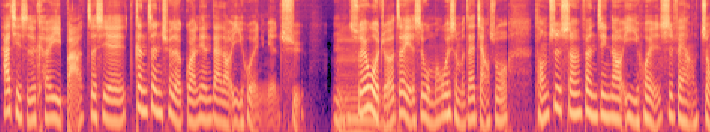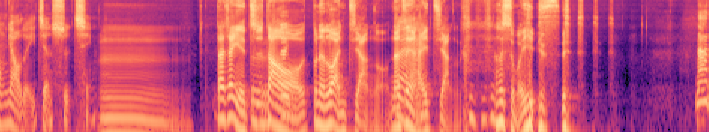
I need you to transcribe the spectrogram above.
他其实可以把这些更正确的观念带到议会里面去，嗯，所以我觉得这也是我们为什么在讲说同志身份进到议会是非常重要的一件事情。嗯，大家也知道哦，不能乱讲哦，那这样还讲，那是什么意思？那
